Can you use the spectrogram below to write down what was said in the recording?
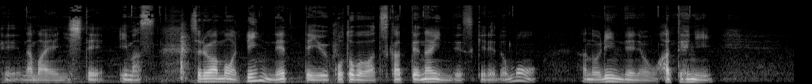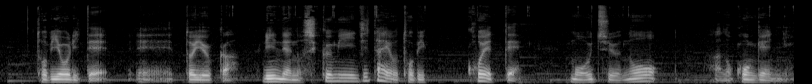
えー、名前にしています。それはもう輪廻っていう言葉は使ってないんですけれどもあの輪廻の果てに飛び降りて、えー、というか輪廻の仕組み自体を飛び越えてもう宇宙のあの根源に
